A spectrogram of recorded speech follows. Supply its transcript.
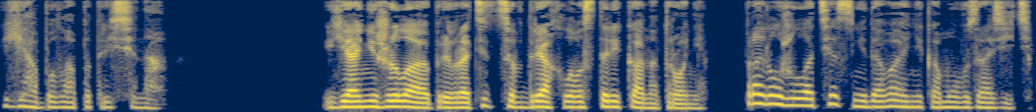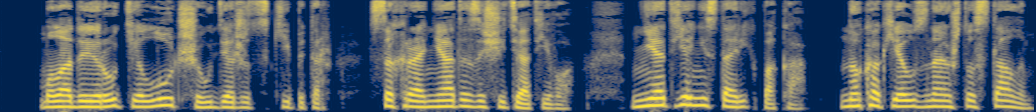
Я была потрясена. «Я не желаю превратиться в дряхлого старика на троне», — продолжил отец, не давая никому возразить. Молодые руки лучше удержат скипетр, сохранят и защитят его. Нет, я не старик пока. Но как я узнаю, что стал им?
